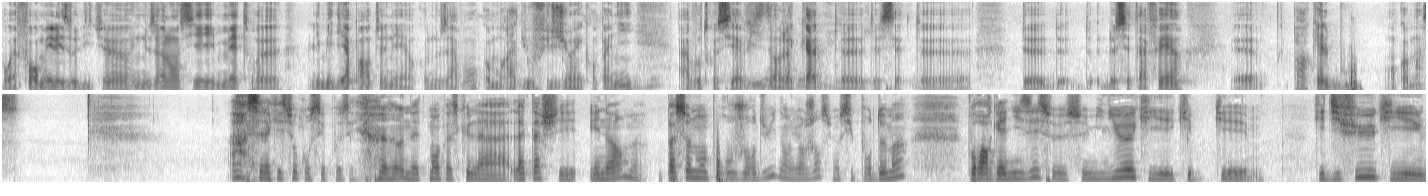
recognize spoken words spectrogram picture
pour informer les auditeurs. Et nous allons aussi mettre euh, les médias partenaires que nous avons, comme Radio Fusion et compagnie, à votre service dans le cadre de, euh, cette affaire. Euh, par quel bout on commence? Ah, c'est la question qu'on s'est posée, honnêtement, parce que la, tâche est énorme, pas seulement pour aujourd'hui, dans l'urgence, mais aussi pour demain, pour organiser ce, milieu qui est qui est diffus, qui est,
